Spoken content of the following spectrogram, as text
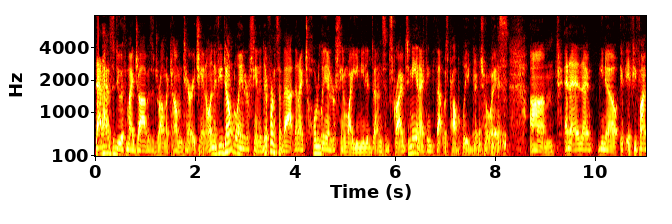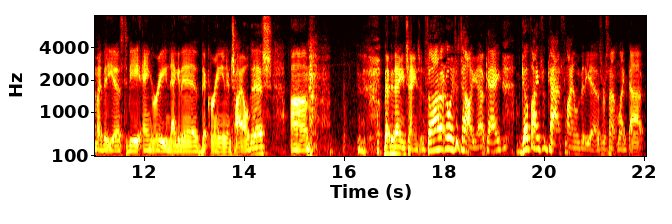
That has to do with my my job as a drama commentary channel. And if you don't really understand the difference of that, then I totally understand why you needed to unsubscribe to me. And I think that, that was probably a good choice. Um, and, and I, you know, if, if you find my videos to be angry, negative, bickering, and childish, um, Baby, they ain't changing. So I don't know what to tell you, okay? Go find some cat smiling videos or something like that.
